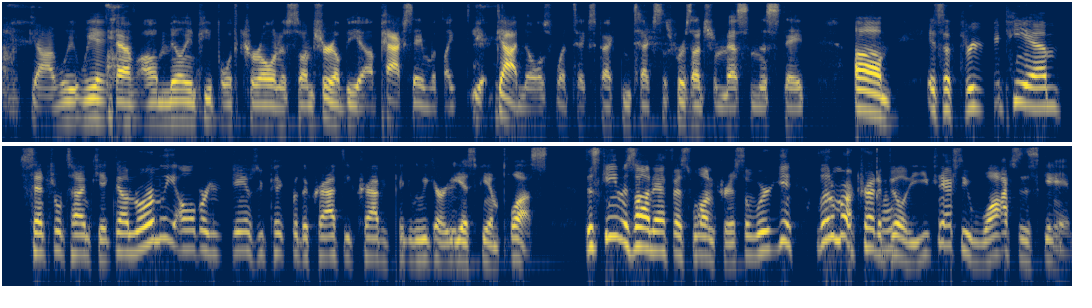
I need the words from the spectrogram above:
oh God, we, we have a million people with corona, so I'm sure it'll be a pack same with like God knows what to expect in Texas. We're such a mess in this state. Um, it's a 3 p.m. Central Time kick. Now, normally all of our games we pick for the crafty, crappy pick of the week are ESPN Plus. This game is on FS1, Chris, so we're getting a little more credibility. You can actually watch this game.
